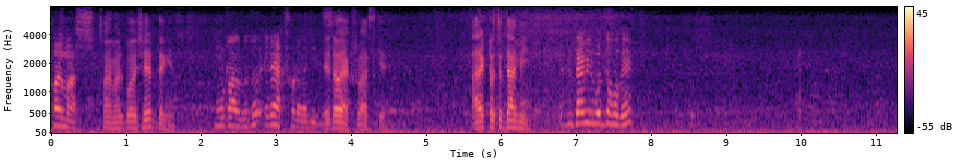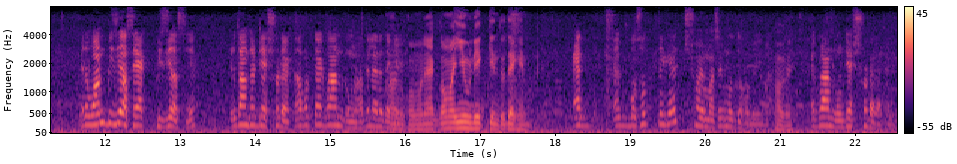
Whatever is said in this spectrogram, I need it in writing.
ছয় মাস। ছয় মাস বয়সের দেখেন। মোটার ভিতর এটা একশো টাকা দিয়ে। এটাও একশো আজকে। আর একটা হচ্ছে দামি। একটু দামির মধ্যে হবে। এটা ওয়ান পিজি আছে এক পিজি আছে। এর দাম একশো টাকা। কাপড়টা একবার আনকমন হাতে লাগে দেখেন। আনকমন একদম ইউনিক কিন্তু দেখেন। এক এক বছর থেকে ছয় মাসের মধ্যে হবে এবার। হবে। একবার আনকমন দেড়শো টাকা থাকবে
